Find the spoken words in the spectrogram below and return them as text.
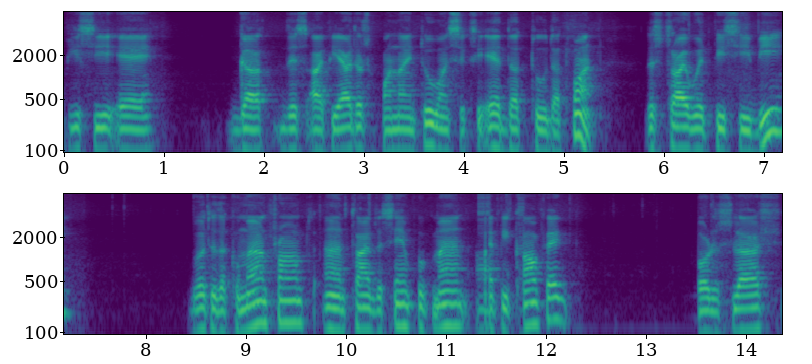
PCA got this IP address 192.168.2.1. Let's try with PCB. Go to the command prompt and type the same command ipconfig forward slash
